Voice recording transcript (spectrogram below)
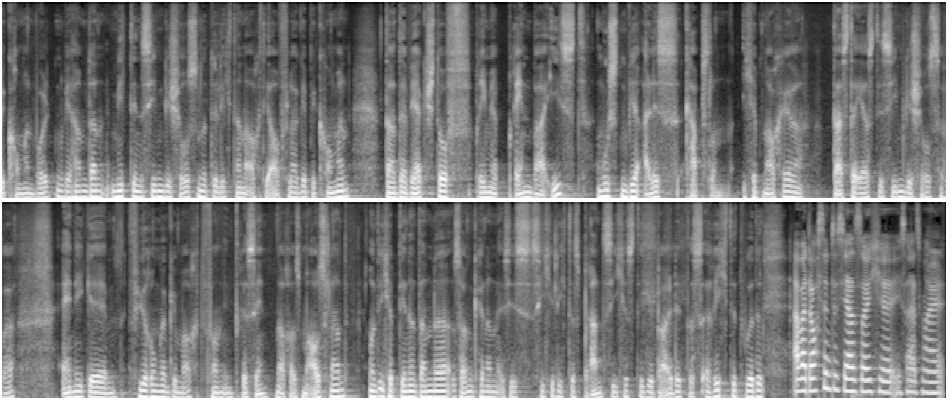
bekommen wollten. Wir haben dann mit den sieben Geschossen natürlich dann auch die Auflage bekommen, da der Werkstoff primär brennbar ist, mussten wir alles kapseln. Ich habe nachher das der erste Siebengeschosser war, einige Führungen gemacht von Interessenten auch aus dem Ausland. Und ich habe denen dann nur sagen können, es ist sicherlich das brandsicherste Gebäude, das errichtet wurde. Aber doch sind es ja solche, ich sage jetzt mal,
